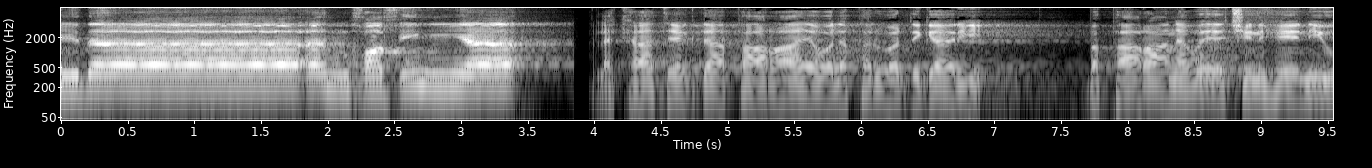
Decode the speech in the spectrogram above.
نداء خفيا. لكاتێکدا پاڕایەوە لە پەروەردگاری بە پاڕانەوەیەکی نهێنی و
